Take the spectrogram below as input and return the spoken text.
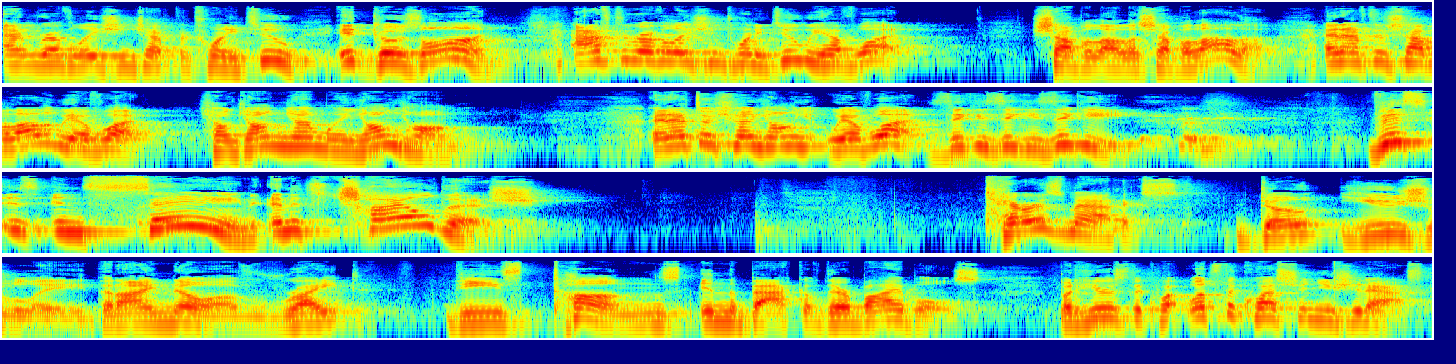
at Revelation chapter 22. It goes on. After Revelation 22, we have what? Shabalala, Shabalala. And after Shabalala, we have what? Hyong, Hyong, Hyong, Hyong, Hyong. And after Hyong, Hyong, we have what? Ziggy, Ziggy, Ziggy. This is insane and it's childish. Charismatics don't usually, that I know of, write these tongues in the back of their Bibles. But here's the que- what's the question you should ask?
